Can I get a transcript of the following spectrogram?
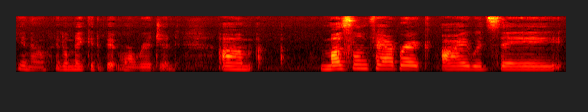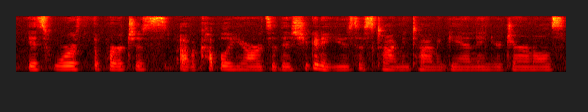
you know, it'll make it a bit more rigid. Um, muslin fabric, I would say it's worth the purchase of a couple of yards of this. You're going to use this time and time again in your journals.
